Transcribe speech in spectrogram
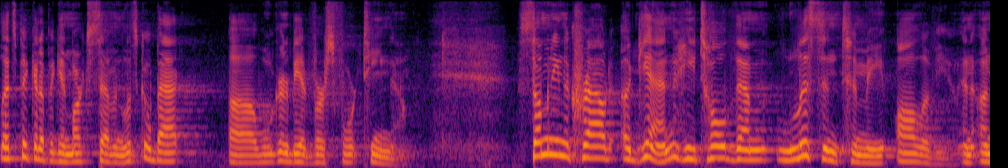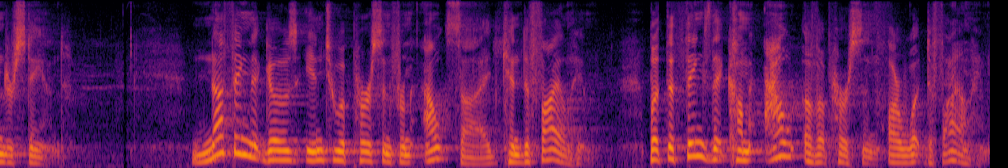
let's pick it up again, Mark 7. Let's go back. Uh, we're going to be at verse 14 now. Summoning the crowd again, he told them, Listen to me, all of you, and understand. Nothing that goes into a person from outside can defile him, but the things that come out of a person are what defile him.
